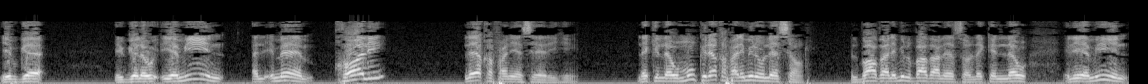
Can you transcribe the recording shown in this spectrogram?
يبقى يبقى لو يمين الإمام خالي لا يقف عن يساره. لكن لو ممكن يقف على اليمين واليسار البعض على اليمين والبعض على اليسار لكن لو اليمين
